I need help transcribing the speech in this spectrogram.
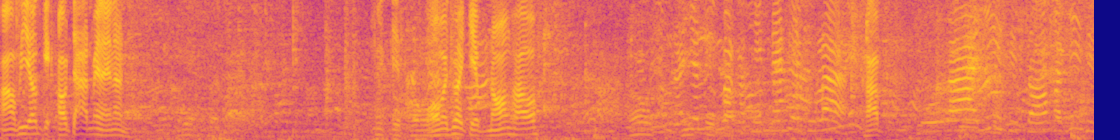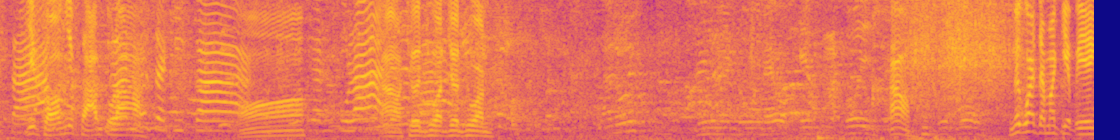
เอาพี่เอาเก็บเอาจานไปไหนนั่น ช่วยเก็บลงอ๋อมาช่วยเก็บน้องเขาแล้วอย่าลืมมากกระถินในเดือนตุลา ครับ ตุลา22กับ23ยี่สิบสองยี่สิบสามตุลาเดือนพฤศจิกาอ๋อ เดือนตุลาอ้าวเชิญชวนเชิญชวนอ้าวนึกว่าจะมาเก็บเอง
